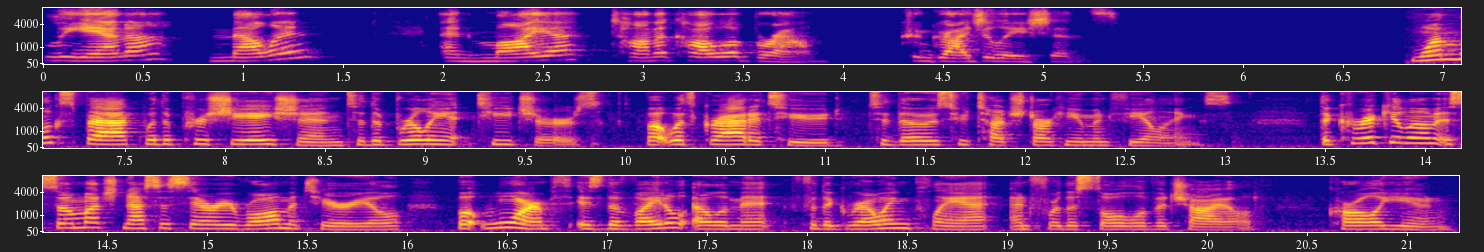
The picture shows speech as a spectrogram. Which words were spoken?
Leanna Mellon, and Maya Tanakawa Brown. Congratulations. One looks back with appreciation to the brilliant teachers, but with gratitude to those who touched our human feelings. The curriculum is so much necessary raw material, but warmth is the vital element for the growing plant and for the soul of a child. Carl Jung.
